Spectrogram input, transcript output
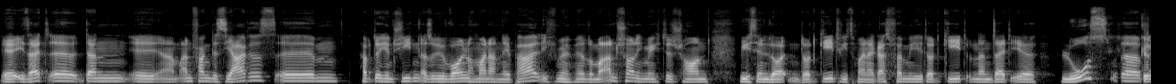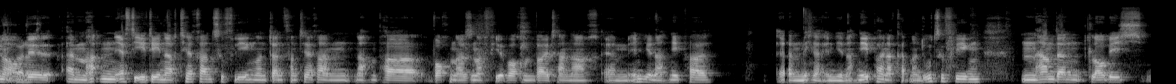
Äh, ihr seid äh, dann äh, am Anfang des Jahres, äh, habt euch entschieden, also wir wollen nochmal nach Nepal, ich möchte mir das nochmal anschauen, ich möchte schauen, wie es den Leuten dort geht, wie es meiner Gastfamilie dort geht und dann seid ihr los? Oder genau, wir ähm, hatten erst die Idee, nach Tehran zu fliegen und dann von Tehran nach ein paar Wochen, also nach vier Wochen weiter nach ähm, Indien, nach Nepal ähm, nicht nach Indien, nach Nepal, nach Kathmandu zu fliegen. Und haben dann, glaube ich,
